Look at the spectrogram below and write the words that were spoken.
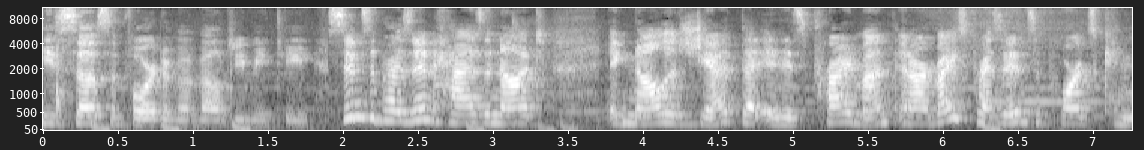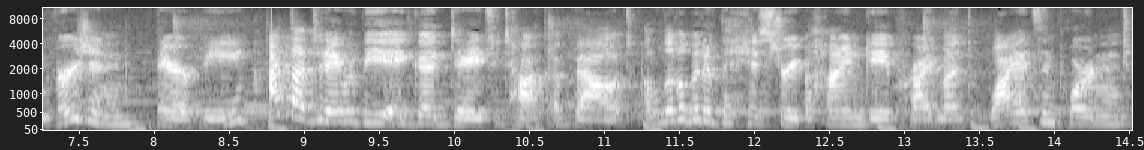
He's so supportive of LGBT. Since the president has not acknowledged yet that it is Pride Month and our Vice President supports conversion therapy, I thought today would be a good day to talk about a little bit of the history behind Gay Pride Month, why it's important,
